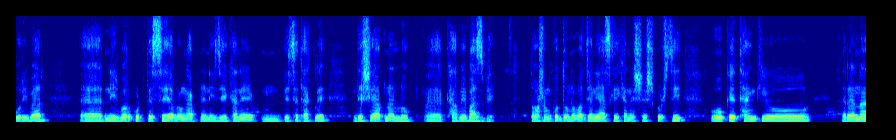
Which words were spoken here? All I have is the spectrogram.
পরিবার নির্ভর করতেছে এবং আপনি নিজে এখানে বেঁচে থাকলে দেশে আপনার লোক খাবে, বাঁচবে। তো অসংখ্য ধন্যবাদ জানিয়ে আজকে এখানে শেষ করছি। ওকে, থ্যাংক ইউ রেনা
